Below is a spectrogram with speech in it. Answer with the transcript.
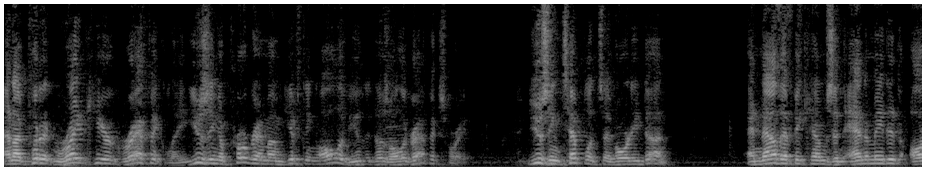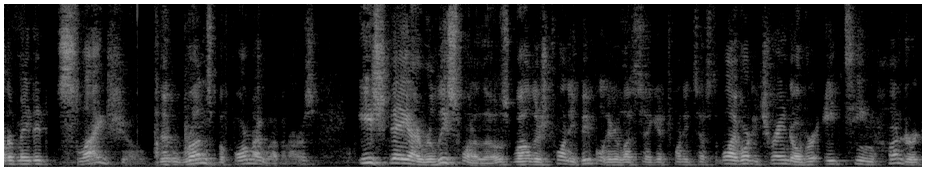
and I put it right here graphically using a program I'm gifting all of you that does all the graphics for you, using templates I've already done. And now that becomes an animated, automated slideshow that runs before my webinars. Each day I release one of those. Well, there's 20 people here. Let's say I get 20 tests. Well, I've already trained over 1,800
